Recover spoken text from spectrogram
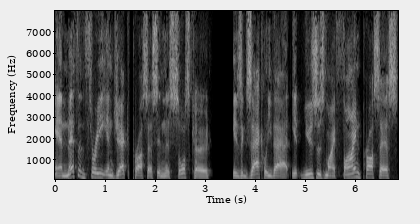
And method three, inject process in this source code is exactly that. It uses my find process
